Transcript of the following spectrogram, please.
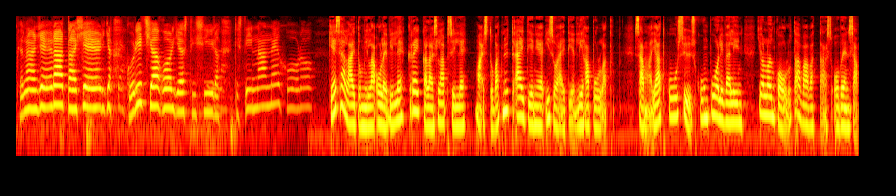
pianan jera eta xeria, koritsia gorjasti siira, kestinan ne joro. Kesälaitumilla oleville kreikkalaislapsille maistuvat nyt äitien ja isoäitien lihapullat. Sama jatkuu syyskuun puoliväliin, jolloin koulut avaavat taas ovensa.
